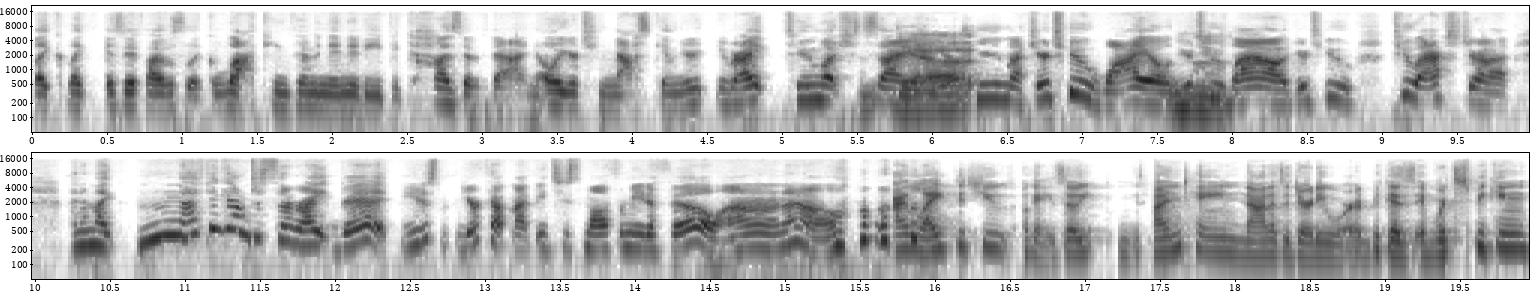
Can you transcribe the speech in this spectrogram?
like like as if I was like lacking femininity because of that. And oh, you're too masculine. You're, you're right. Too much society. Yeah. You're too much. You're too wild. You're mm-hmm. too loud. You're too too extra. And I'm like, mm, I think I'm just the right bit. You just your cup might be too small for me to fill. I don't know. I like that you. Okay, so untamed, not as a dirty word, because if we're speaking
